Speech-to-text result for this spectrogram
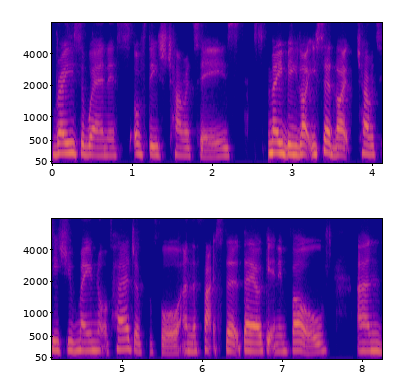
raise awareness of these charities. Maybe, like you said, like charities you may not have heard of before, and the fact that they are getting involved and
